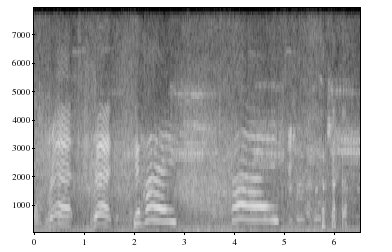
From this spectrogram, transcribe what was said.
Rhett, Rhett, say hi. Hi.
